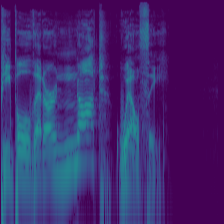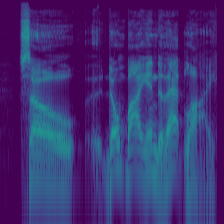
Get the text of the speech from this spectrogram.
people that are not wealthy. So don't buy into that lie.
